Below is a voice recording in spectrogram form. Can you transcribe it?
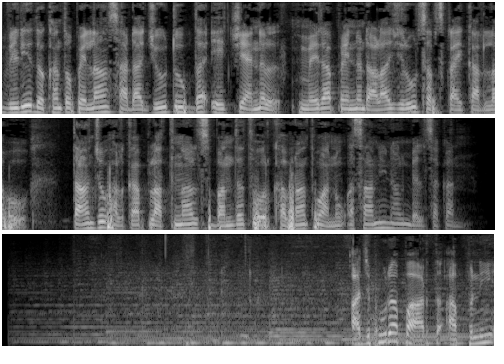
ਵੀਡੀਓ ਦੇਖਣ ਤੋਂ ਪਹਿਲਾਂ ਸਾਡਾ YouTube ਦਾ ਇਹ ਚੈਨਲ ਮੇਰਾ ਪਿੰਡ ਡਾਲਾ ਜਰੂਰ ਸਬਸਕ੍ਰਾਈਬ ਕਰ ਲਵੋ, ਤਾਂ ਜੋ ਹਲਕਾ ਭਲੱਥ ਨਾਲ ਸੰਬੰਧਿਤ ਹੋਰ ਖਬਰਾਂ ਤੁਹਾਨੂੰ ਆਸਾਨੀ ਨਾਲ ਮਿਲ ਸਕਣ। ਅੱਜ ਪੂਰਾ ਭਾਰਤ ਆਪਣੀ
